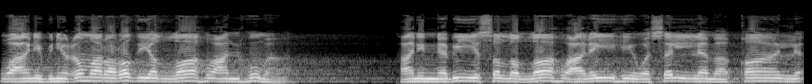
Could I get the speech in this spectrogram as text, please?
وعن ابن عمر رضي الله عنهما عن النبي صلى الله عليه وسلم قال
